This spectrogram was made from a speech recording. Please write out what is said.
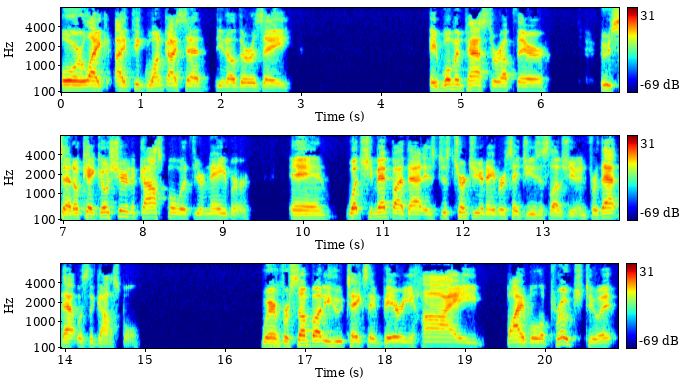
Or like, I think one guy said, you know, there is a, a woman pastor up there who said, okay, go share the gospel with your neighbor. And what she meant by that is just turn to your neighbor and say, Jesus loves you. And for that, that was the gospel. Where mm-hmm. for somebody who takes a very high Bible approach to it,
